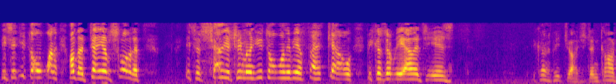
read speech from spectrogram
He said, You don't want to, on the day of slaughter, it's a salutary man. You don't want to be a fat cow because the reality is you're going to be judged, and God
